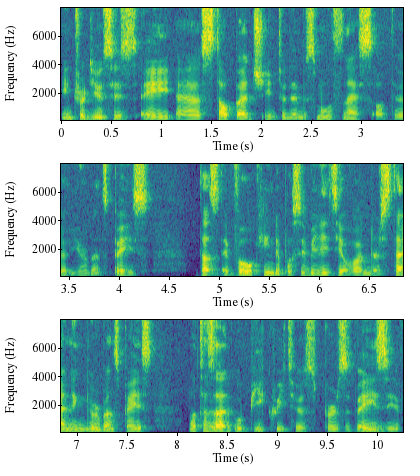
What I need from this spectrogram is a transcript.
introduces a uh, stoppage into the smoothness of the urban space, thus evoking the possibility of understanding urban space not as an ubiquitous, pervasive,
